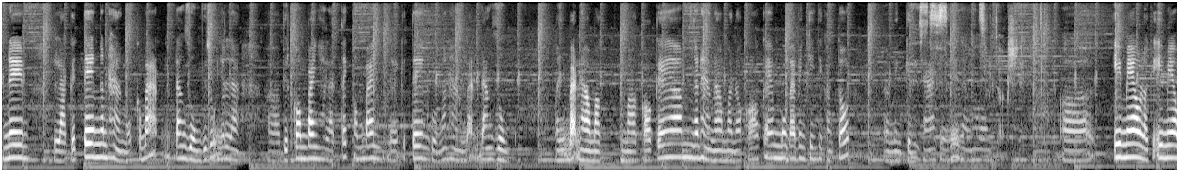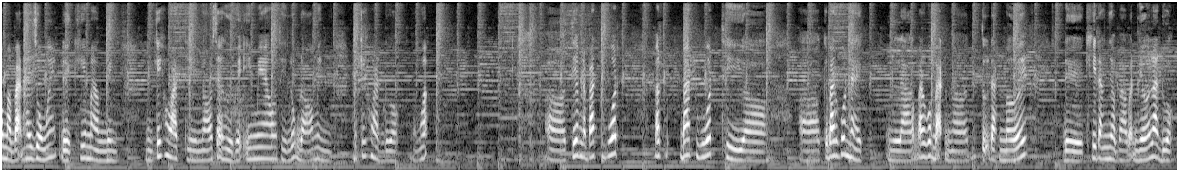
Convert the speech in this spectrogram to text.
name là cái tên ngân hàng của các bạn đang dùng ví dụ như là Vietcombank hay là Techcombank đấy cái tên của ngân hàng bạn đang dùng. Và những bạn nào mà mà có cái um, ngân hàng nào mà nó có cái mobile banking thì càng tốt. Và mình kiểm tra cho dễ dàng hơn. Uh, email là cái email mà bạn hay dùng ấy để khi mà mình mình kích hoạt thì nó sẽ gửi về email thì lúc đó mình mới kích hoạt được đúng không ạ? Uh, tiếp là password. Password thì uh, uh, cái password này là password bạn uh, tự đặt mới để khi đăng nhập vào bạn nhớ là được.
